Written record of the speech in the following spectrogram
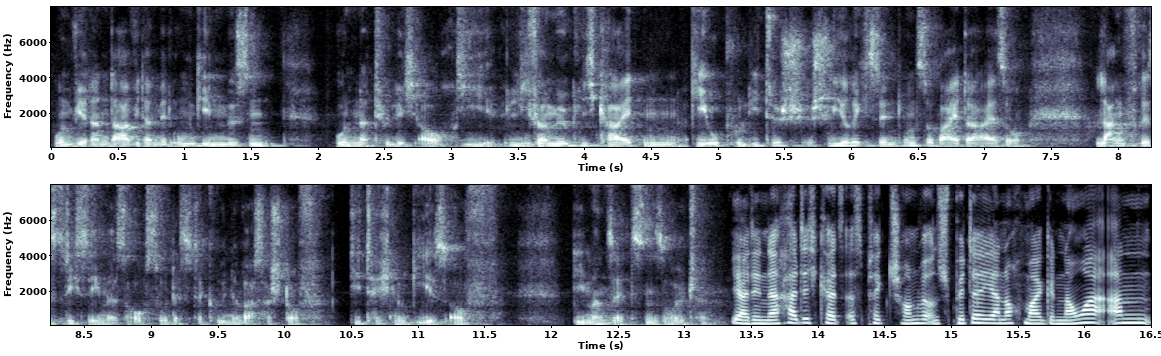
und wir dann da wieder mit umgehen müssen und natürlich auch die Liefermöglichkeiten geopolitisch schwierig sind und so weiter. Also langfristig sehen wir es auch so, dass der grüne Wasserstoff die Technologie ist, auf die man setzen sollte. Ja, den Nachhaltigkeitsaspekt schauen wir uns später ja noch mal genauer an.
